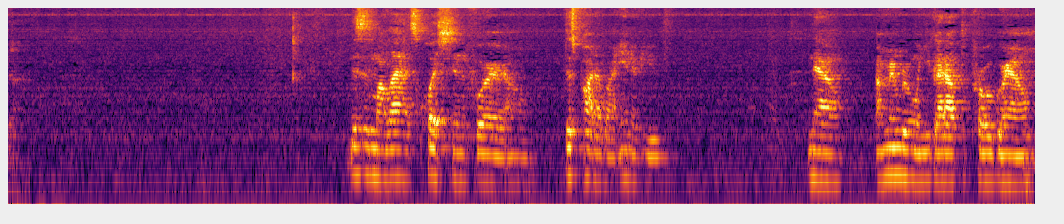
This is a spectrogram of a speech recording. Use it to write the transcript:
No. This is my last question for um, this part of our interview. Now, I remember when you got out the program,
